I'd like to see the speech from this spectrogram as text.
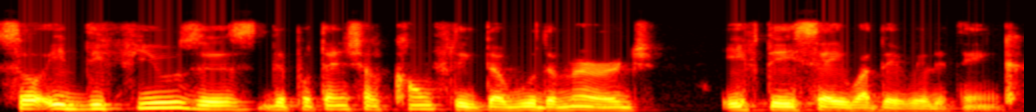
so it diffuses the potential conflict that would emerge if they say what they really think.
